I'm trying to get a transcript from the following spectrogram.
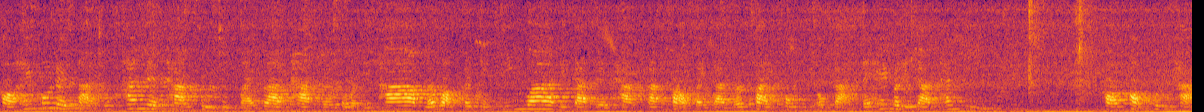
ขอให้ผู้โดยสารทุกท่านเดินทางสู่จุดหมายปลายทางโดยสวัสดิภาพ และหวังเป็นอย่างยิ่งว่าในการเดินทางครั้งต่อไปการรถไฟคงมีโอกาสได้ให้บริการท่านอีก ขอขอบคุณค่ะ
